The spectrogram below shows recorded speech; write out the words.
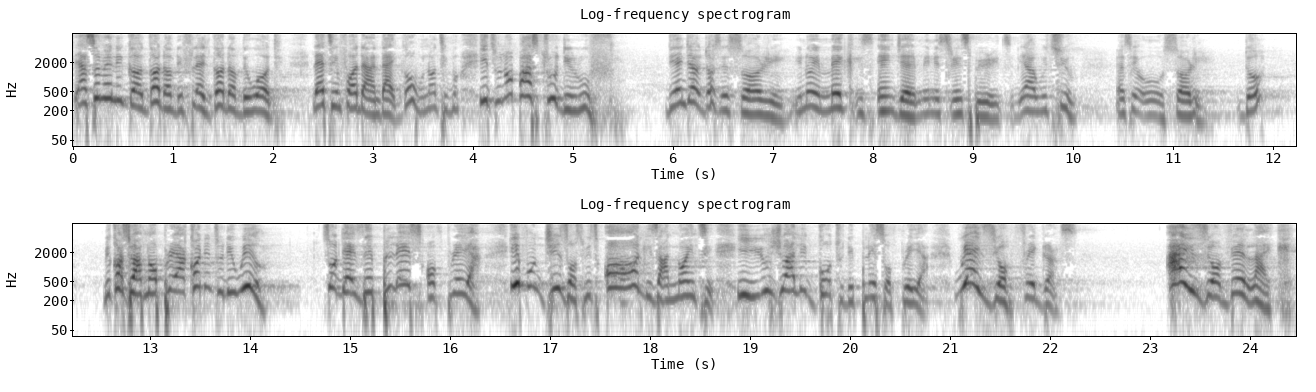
There are so many God, God of the flesh, God of the world. Let him fall down and die. God will not even, it will not pass through the roof. The angel will just say, sorry. You know, he make his angel ministering spirit. They are with you. And say, oh, sorry. Though? Because you have not prayed according to the will. So there's a place of prayer. Even Jesus, with all his anointing, he usually go to the place of prayer. Where is your fragrance? How is your veil like?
